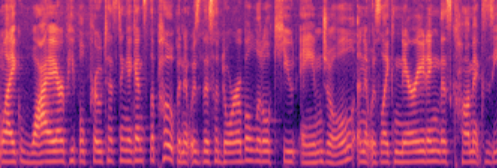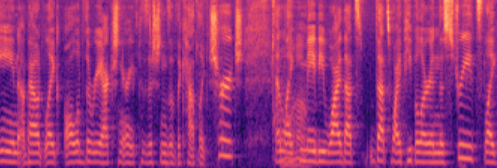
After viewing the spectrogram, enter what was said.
like, why are people protesting against the Pope? And it was this adorable little cute angel. And it was like narrating this comic zine about like all of the reactionary positions of the Catholic Church and like maybe why that's that's why people are in the streets. Like,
